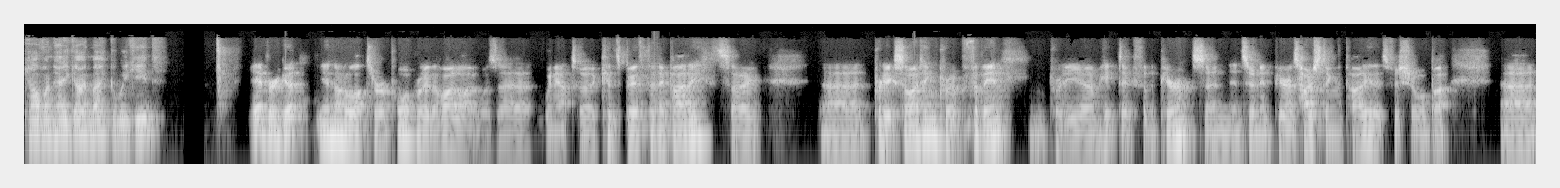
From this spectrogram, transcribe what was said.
Kelvin, how you going, mate? Good weekend? Yeah, very good. Yeah, not a lot to report. Probably the highlight was uh, went out to a kid's birthday party. So uh, pretty exciting for, for them, pretty um, hectic for the parents and, and certainly the parents hosting the party, that's for sure. But uh,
